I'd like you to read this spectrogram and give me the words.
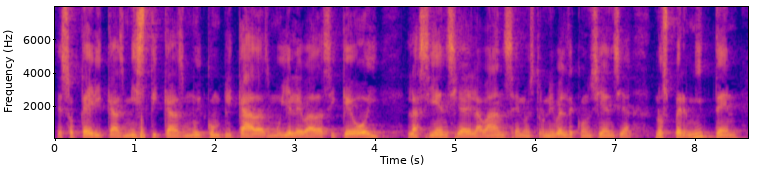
esotéricas, místicas, muy complicadas, muy elevadas y que hoy la ciencia, el avance, nuestro nivel de conciencia nos permiten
